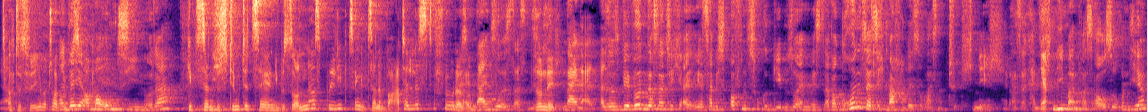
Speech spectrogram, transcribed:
Ja. Ach, das finde ich aber toll. Man will ja auch mal umziehen, oder? Gibt es denn bestimmte Zellen, die besonders beliebt sind? Gibt es eine Warteliste für oder so? Nein, so ist das nicht. So nicht? Nein, nein. Also wir würden das natürlich, jetzt habe ich es offen zugegeben, so ein Mist. Aber grundsätzlich machen wir sowas natürlich nicht. Also da kann sich ja. niemand was aussuchen hier.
